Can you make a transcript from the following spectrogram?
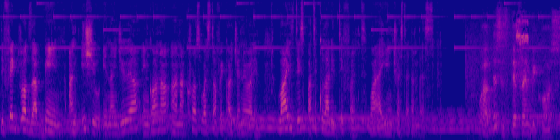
the fake drugs have been an issue in Nigeria, in Ghana, and across West Africa generally. Why is this particularly different? Why are you interested in this? Well, this is different because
